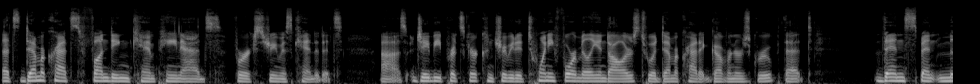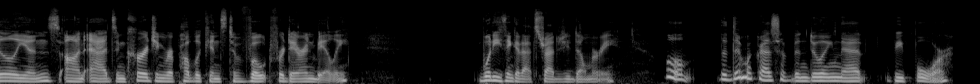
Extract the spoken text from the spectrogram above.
That's Democrats funding campaign ads for extremist candidates. Uh, so J.B. Pritzker contributed $24 million to a Democratic governors group that then spent millions on ads encouraging Republicans to vote for Darren Bailey. What do you think of that strategy, Delmarie? Well, the Democrats have been doing that before.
